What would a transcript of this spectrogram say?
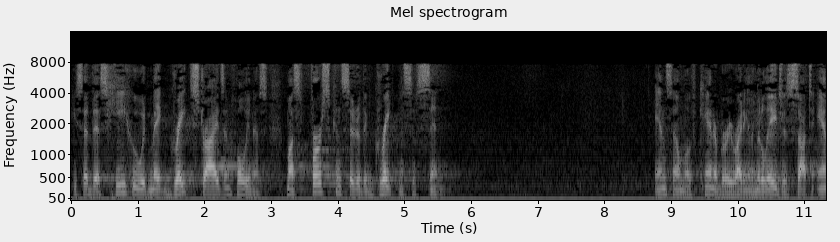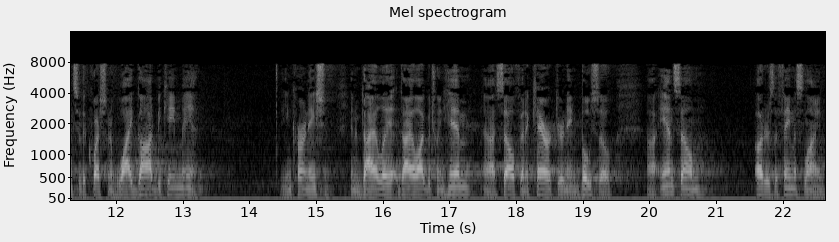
he said this He who would make great strides in holiness must first consider the greatness of sin. Anselm of Canterbury, writing in the Middle Ages, sought to answer the question of why God became man, the incarnation. In a dialogue between himself uh, and a character named Boso, uh, Anselm utters the famous line,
